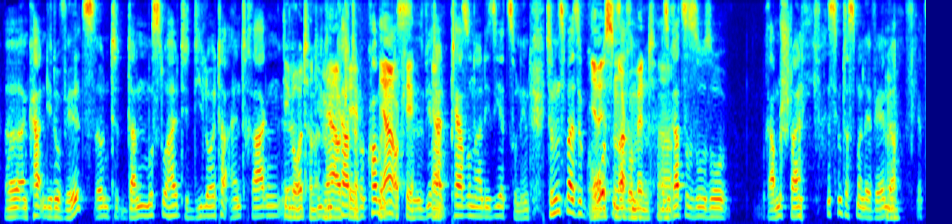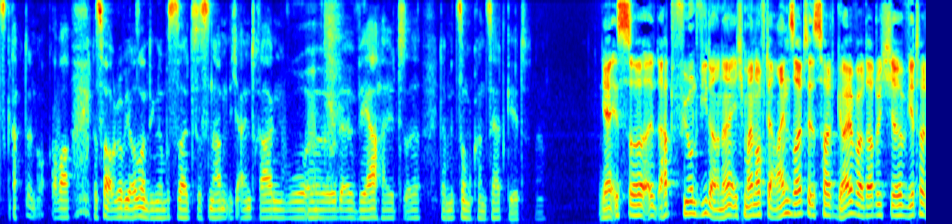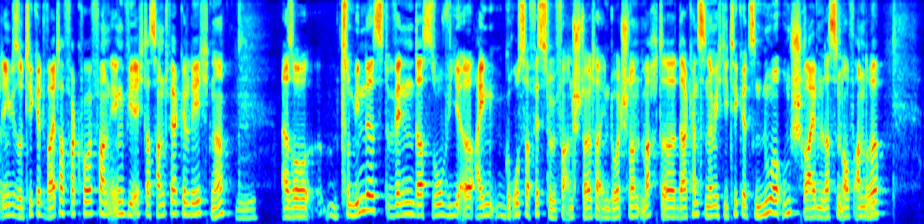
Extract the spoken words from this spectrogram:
äh, an Karten, die du willst und dann musst du halt die Leute eintragen, Die äh, Leute, ne? die die Ja, okay. Karte bekommen. Ja, Das, okay. äh, wird Ja. halt personalisiert zunehmend. Zumindest bei so großen Ja, ist ein Sachen. Argument, ja. Also gerade so, so, so Rammstein, ich weiß nicht, ob das man erwähnen darf jetzt gerade noch, aber das war, glaube ich, auch so ein Ding. Da musst du halt das Namen nicht eintragen, wo äh, der, wer halt äh, da mit zum Konzert geht. ne? Ja, ist äh, hat für und wieder, ne? Ich meine, auf der einen Seite ist halt geil, weil dadurch äh, wird halt irgendwie so Ticket-Weiterverkäufern irgendwie echt das Handwerk gelegt, ne? Mhm. Also zumindest, wenn das so wie äh, ein großer Festivalveranstalter in Deutschland macht, äh, da kannst du nämlich die Tickets nur umschreiben lassen auf andere mhm.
